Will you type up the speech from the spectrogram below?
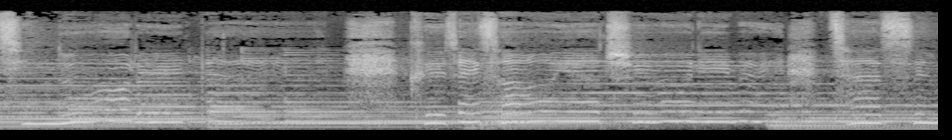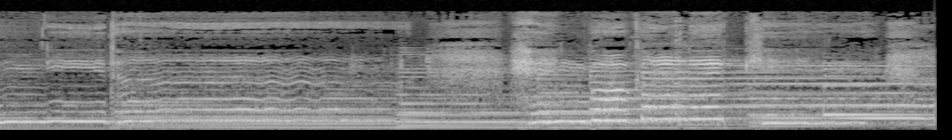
짓누를 때 그제서야 주님을 찾습니다. 행복을 느낄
